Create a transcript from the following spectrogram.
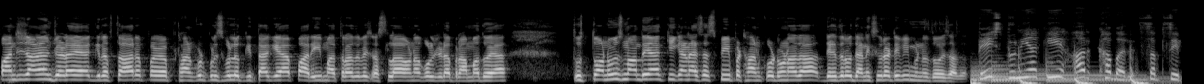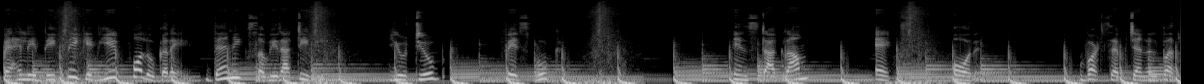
ਪੰਜ ਜਣਿਆਂ ਨੂੰ ਜਿਹੜਾ ਹੈ ਗ੍ਰਿਫਤਾਰ ਪਠਾਨਕੋਟ ਪੁਲਿਸ ਵੱਲੋਂ ਕੀਤਾ ਗਿਆ ਭਾਰੀ ਮਾਤਰਾ ਦੇ ਵਿੱਚ ਅਸਲਾ ਉਹਨਾਂ ਕੋਲ ਜਿਹੜਾ ਬਰਾਮਦ ਹੋਇਆ। ਤੁਹਾਨੂੰ ਵੀ ਸੁਣਾਉਂਦੇ ਆ ਕੀ ਕਹਿਣਾ ਐਸਐਸਪੀ ਪਠਾਨਕੋਟ ਹੋਣਾ ਦਾ ਦੇਖਦੇ ਰਹੋ ਦੈਨਿਕ ਸਵੇਰਾ ਟੀਵੀ ਮੈਨੂੰ ਦੋ ਇਜਾਜ਼ਤ देश दुनिया की हर खबर सबसे पहले देखने के लिए फॉलो करें Dainik Savera TV YouTube Facebook Instagram X और व्हाट्सएप चैनल पर।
